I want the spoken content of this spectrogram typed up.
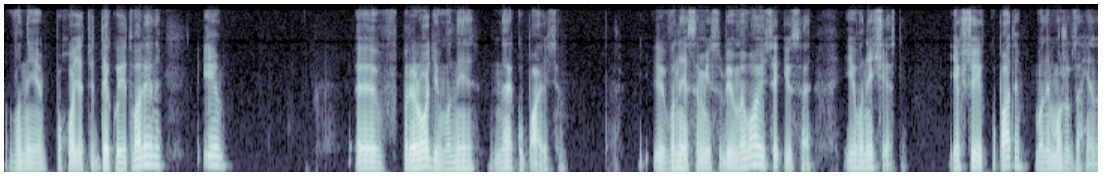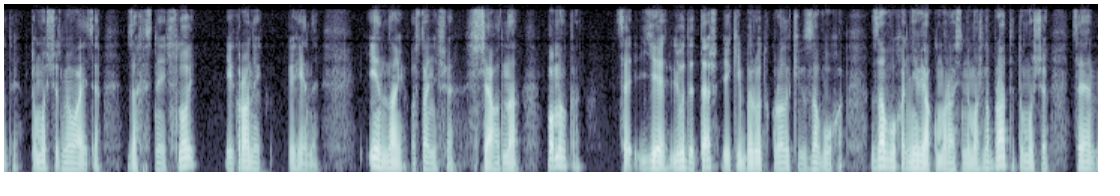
вони походять від дикої тварини, і е, в природі вони не купаються. І вони самі собі вмиваються і все. І вони чисті. Якщо їх купати, вони можуть загинути, тому що змивається захисний слой і кроник гине. І найостанніше ще одна помилка. Це є люди теж, які беруть кроликів за вуха. За вуха ні в якому разі не можна брати, тому що це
